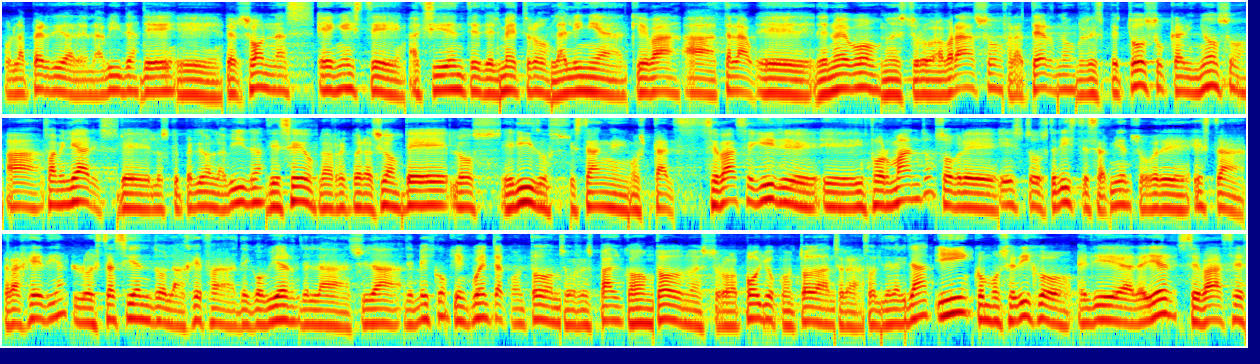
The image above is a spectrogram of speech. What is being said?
por la pérdida de la vida de eh, personas en este accidente del metro, la línea que va a Tlau. Eh, de nuevo, nuestro abrazo fraterno, respetuoso, cariñoso a familiares de los que perdieron la vida. Deseo la recuperación de los heridos que están en hospital se va a seguir eh, eh, informando sobre estos tristes ambientes, sobre esta tragedia. Lo está haciendo la jefa de gobierno de la Ciudad de México, quien cuenta con todo nuestro respaldo, con todo nuestro apoyo, con toda nuestra solidaridad. Y como se dijo el día de ayer, se va a hacer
